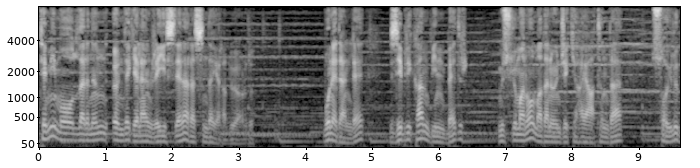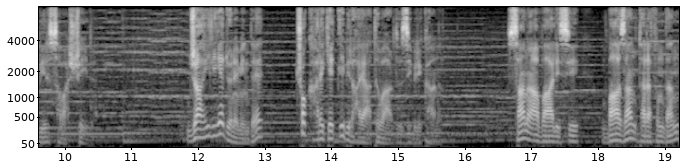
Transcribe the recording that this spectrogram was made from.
Temim oğullarının önde gelen reisleri arasında yer alıyordu. Bu nedenle Zibrikan bin Bedr, Müslüman olmadan önceki hayatında soylu bir savaşçıydı. Cahiliye döneminde çok hareketli bir hayatı vardı Zibrikan'ın. Sana valisi Bazan tarafından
